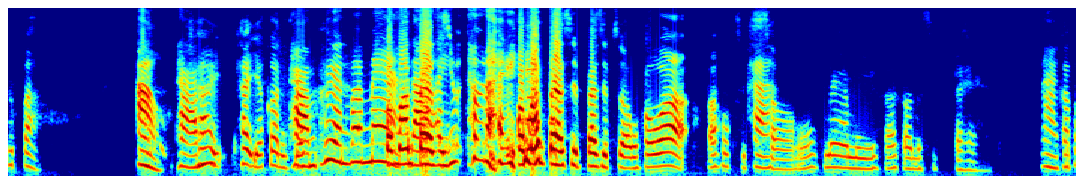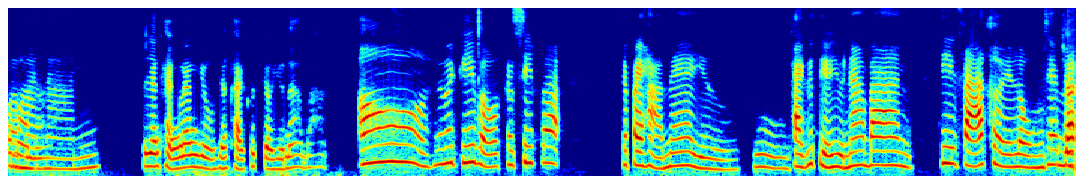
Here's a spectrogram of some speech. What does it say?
หรือเปล่า อ้าวถามใช่ใช่เดี๋ยวก่อนถามเพื่อนว่าแม่ประมาณเราแปดอายุเท่าไหร่ประมาณแปดสิบแปดสิบสองเพราะว่าป้าหกสิบค่ะสองแม่มีเขาตอนสิบแปดอ่าก็ประประมามาณณนั้นนั้นก็ยังแข็งแรงอยู่ยังขายก๋วยเตี๋ยวอยู่หน้าบ้านอ๋อแล้วเมื่อกี้บอกว่ากระซิบว่าจะไปหาแม่อยู่อืมขายก๋วยเตี๋ยวอยู่หน้าบ้านที่ฟ้าเคยลงใช่ไหมใช่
